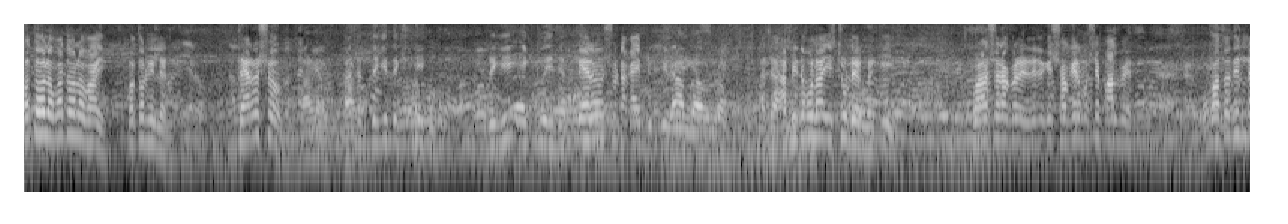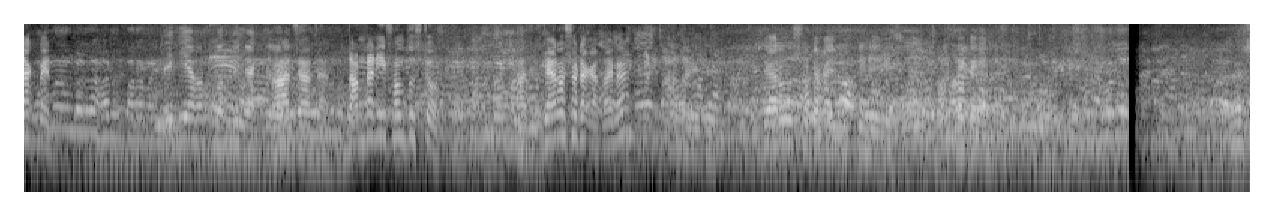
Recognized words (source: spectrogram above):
কত হলো কত হলো ভাই? কত নিলেন? তেরোশো? আচ্ছা দেখি দেখি দেখি একটু এই যে তেরোশো টাকায় বিক্রি হয়ে আচ্ছা আপনি তো মনে হয় স্টুডেন্ট নাকি? পড়াশোনা করেন এটাকে শখের বসে পালবেন। কতদিন রাখবেন? দেখি এখন কতদিন রাখতে আচ্ছা আচ্ছা দামটা নিয়ে সন্তুষ্ট? আচ্ছা তেরোশো টাকা তাই না? আচ্ছা তেরোশো টাকায় বিক্রি হয়ে গেছে। দেখে নেন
